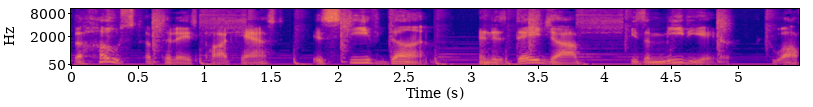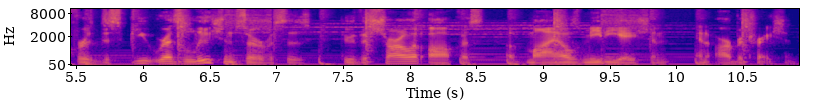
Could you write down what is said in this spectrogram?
The host of today's podcast is Steve Dunn. In his day job, he's a mediator who offers dispute resolution services through the Charlotte office of Miles Mediation and Arbitration.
